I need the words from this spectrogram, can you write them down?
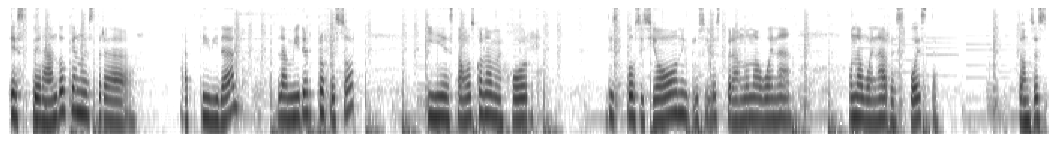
esperando que nuestra actividad la mire el profesor y estamos con la mejor disposición, inclusive esperando una buena, una buena respuesta. Entonces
